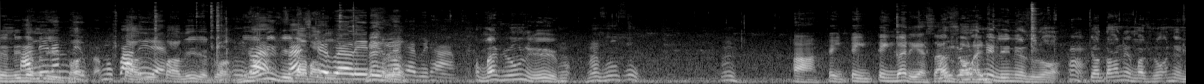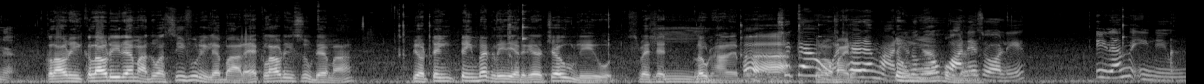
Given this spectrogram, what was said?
ရင်လေးပါလေးလည်းမသိဘူးမပါသေးတယ်ပါလေးတယ်တော့ညောင်းနေလေးတာပါ vegetable လေးတွေလည်းထည့်ပေးထားမတ်ရုံးလေးမဖူးဖူး အာတိမ်တိမ်တိမ်ဘက်တွေကစားမတ်ကောရုံးင်းလိုက်အတယ်နှစ်လေးနဲ့ဆိုတော့ကြောက်သားနဲ့မတ်ရုံးအနှစ်နဲ့ cloudy cloudy ထဲမှာသူက seafood တွေလည်းပါတယ် cloudy soup ထဲမှာပြီးတော့တိမ်တိမ်ဘက်ကလေးတွေကတကယ်ကြောက်ဥလေးကို special လုပ်ထားတယ်ပေါ့ချစ်ကန်ကိုအထဲထဲမှာဒီလိုမျိုးဟွာနေဆိုတော့လေအိလည်းမအိနေဘူး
